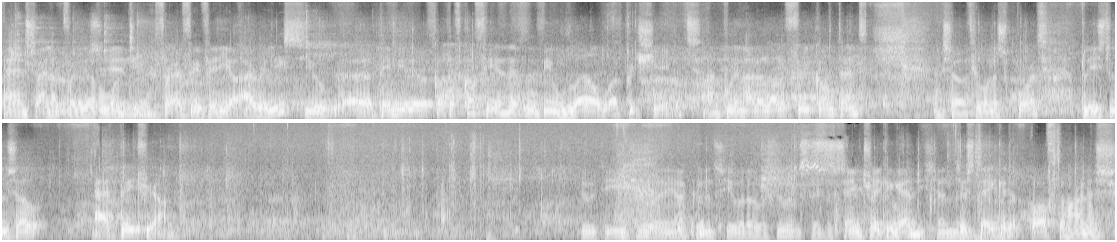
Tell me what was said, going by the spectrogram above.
and sign up for the level 1 tier. For every video I release, you uh, pay me a little cup of coffee and it will be well appreciated. I'm putting out a lot of free content, so if you want to support, please do so at Patreon. do it the easy way. I couldn't see what I was doing, so just same trick again. Just take it off the harness.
